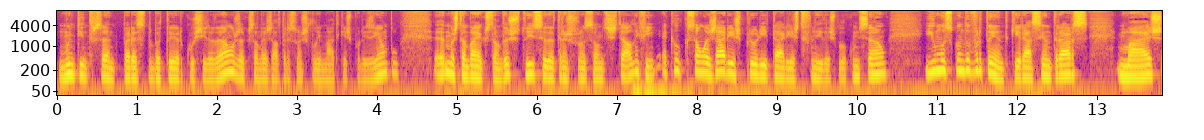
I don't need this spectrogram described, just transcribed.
muito interessante para se debater com os cidadãos, a questão das alterações climáticas, por exemplo, uh, mas também a questão da justiça, da transformação digital, enfim, aquilo que são as áreas prioritárias definidas pela Comissão e uma segunda vertente que irá centrar-se mais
